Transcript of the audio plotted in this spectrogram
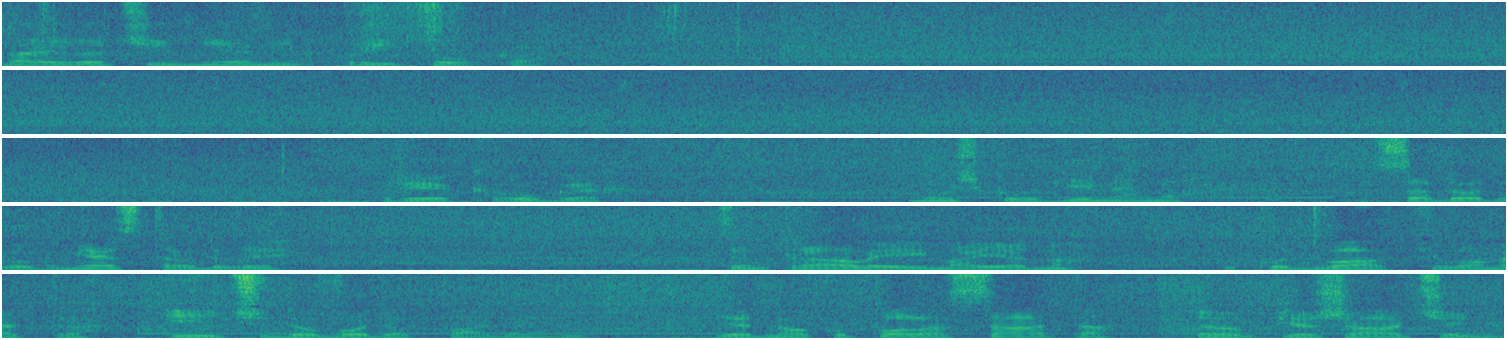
najvećih njenih pritoka. Rijeka Ugar muškog imena. Sad od ovog mjesta, od ove centrale ima jedno oko 2 km ići do vodopada. Jedno oko pola sata e, pješačenja,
